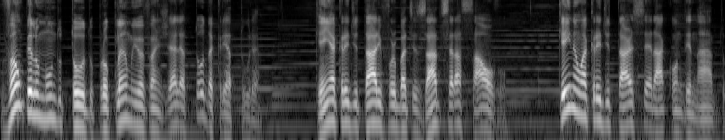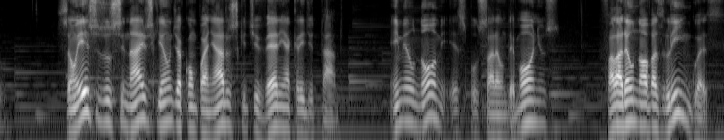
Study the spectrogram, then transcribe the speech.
Vão pelo mundo todo, proclamem o Evangelho a toda criatura. Quem acreditar e for batizado será salvo quem não acreditar será condenado. São esses os sinais que hão de acompanhar os que tiverem acreditado. Em meu nome expulsarão demônios, falarão novas línguas,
